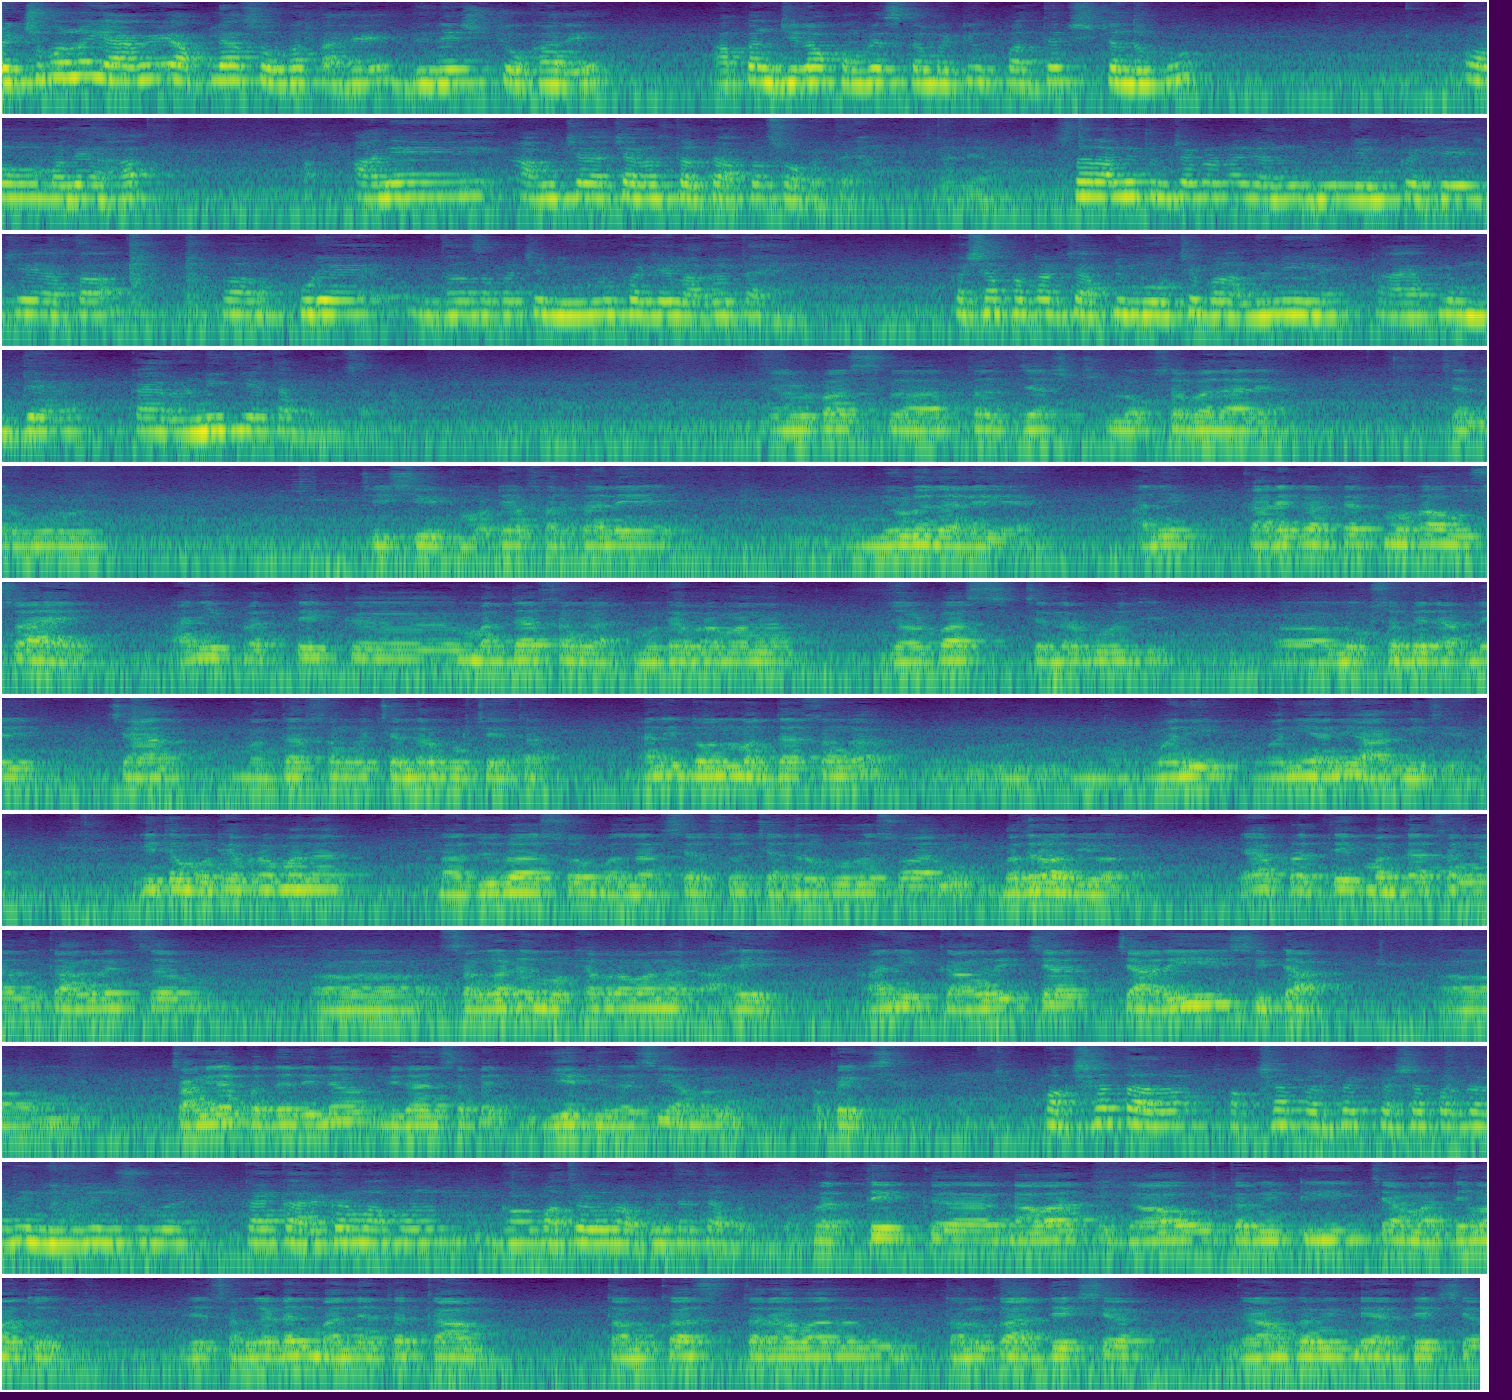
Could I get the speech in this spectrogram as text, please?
प्रेक्षकांना यावेळी आपल्यासोबत आहे दिनेश चोखारे. आपण जिल्हा काँग्रेस कमिटी उपाध्यक्ष चंद्रपूरमध्ये आहात. आणि आमच्या चॅनलतर्फे आपलं स्वागत आहे. धन्यवाद. सर आम्ही तुमच्याकडनं जाणून घेऊ नेमकं हे जे आता पुढे विधानसभेची निवडणुका जे लागत आहे कशा प्रकारची आपली मोर्चे बांधणी आहे काय आपले मुद्दे आहे काय रणनीती आहे त्याबद्दल सांगा. जवळपास आता जस्ट लोकसभा झाल्या. चंद्रपूरची सीट मोठ्या फरकाने निवडून आलेली आहे. आणि कार्यकर्त्यात मोठा उत्साह आहे. आणि प्रत्येक मतदारसंघात मोठ्या प्रमाणात जवळपास चंद्रपूर लोकसभेत आपले चार मतदारसंघ चंद्रपूरचे येतात. आणि दोन मतदारसंघ वनी वणी वणी आणि आर्णीचे येतात. इथं मोठ्या प्रमाणात राजुरा असो बल्लारसे असो चंद्रपूर असो आणि भद्रावती विभागात या प्रत्येक मतदारसंघात काँग्रेसचं संघटन मोठ्या प्रमाणात आहे आणि काँग्रेसच्या चारही सीटा चांगल्या पद्धतीनं विधानसभेत येतील अशी आम्हाला अपेक्षा आहे पक्षात पक्षातर्फे कशा प्रकारचे नियोजन सुरू आहे काय कार्यक्रम आपण गाव पातळीवर राबवत त्याबद्दल. प्रत्येक गावात गाव कमिटीच्या माध्यमातून जे संघटन बांधण्याचं काम तालुका स्तरावर तालुका अध्यक्ष ग्राम कमिटी अध्यक्ष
